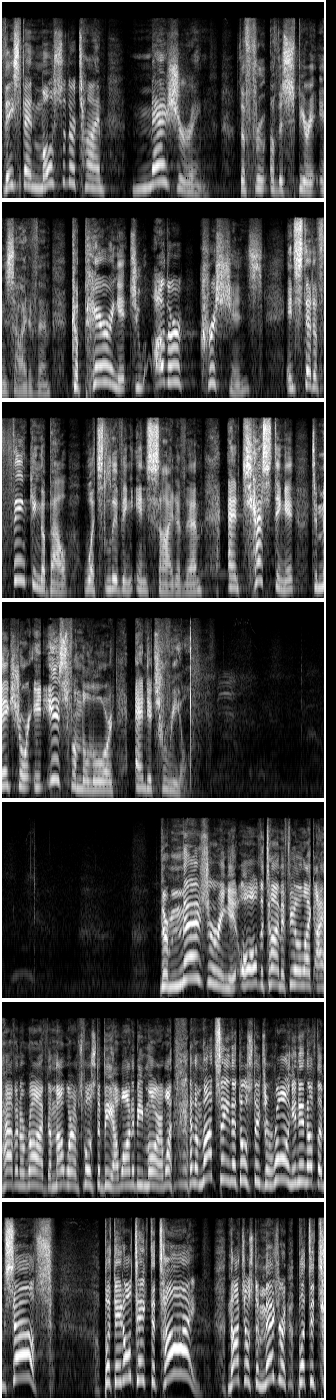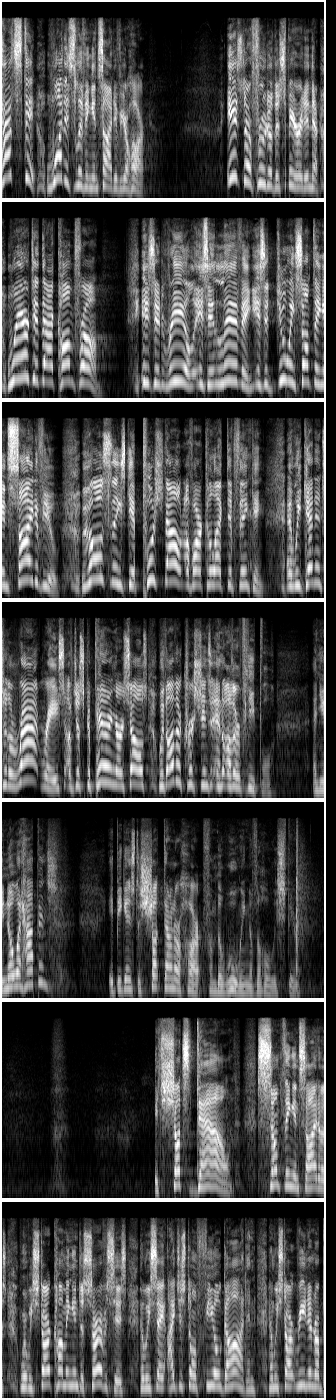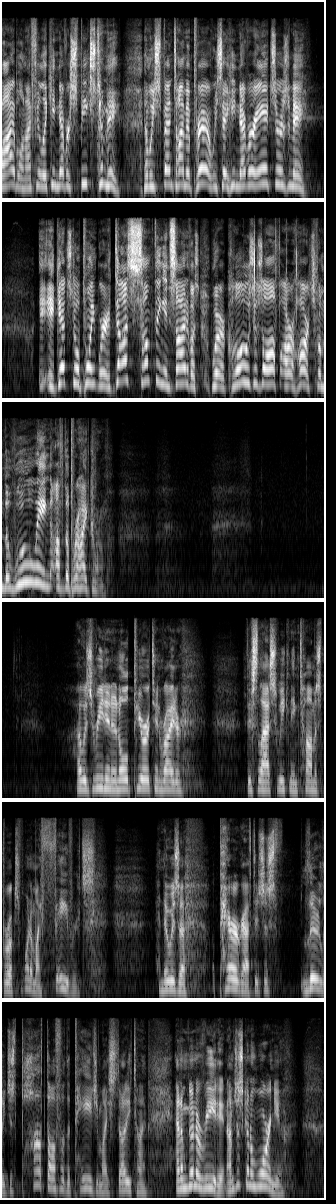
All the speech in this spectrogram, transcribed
they spend most of their time measuring the fruit of the Spirit inside of them, comparing it to other Christians instead of thinking about what's living inside of them and testing it to make sure it is from the Lord and it's real. They're measuring it all the time and feeling like I haven't arrived. I'm not where I'm supposed to be. I want to be more. I want, and I'm not saying that those things are wrong in and of themselves, but they don't take the time, not just to measure it, but to test it. What is living inside of your heart? Is there fruit of the Spirit in there? Where did that come from? Is it real? Is it living? Is it doing something inside of you? Those things get pushed out of our collective thinking. And we get into the rat race of just comparing ourselves with other Christians and other people. And you know what happens? It begins to shut down our heart from the wooing of the Holy Spirit. It shuts down something inside of us where we start coming into services and we say, I just don't feel God. And, and we start reading our Bible and I feel like He never speaks to me. And we spend time in prayer. We say, He never answers me. It, it gets to a point where it does something inside of us where it closes off our hearts from the wooing of the bridegroom. I was reading an old Puritan writer this last week named Thomas Brooks, one of my favorites. And there was a, a paragraph that just literally just popped off of the page in my study time. And I'm going to read it. And I'm just going to warn you.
